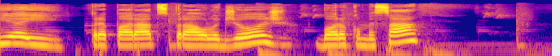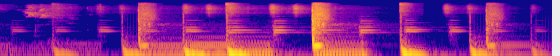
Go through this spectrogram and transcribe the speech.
E aí, preparados para a aula de hoje? Bora começar?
